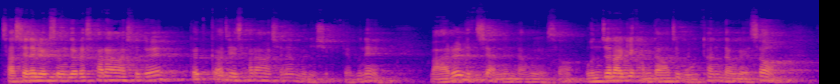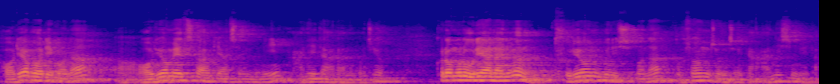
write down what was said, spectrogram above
자신의 백성들을 사랑하시되 끝까지 사랑하시는 분이시기 때문에 말을 듣지 않는다고 해서 온전하게 감당하지 못한다고 해서 버려버리거나 어려움에 처하게 하시는 분이 아니다라는 거죠. 그러므로 우리 하나님은 두려운 분이시거나 무서운 존재가 아니십니다.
